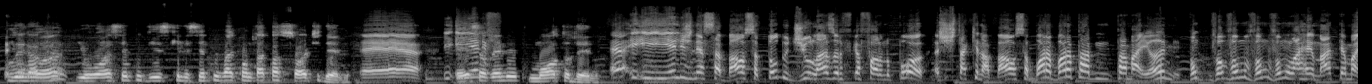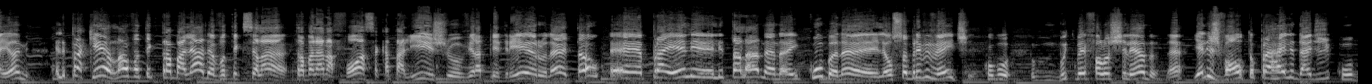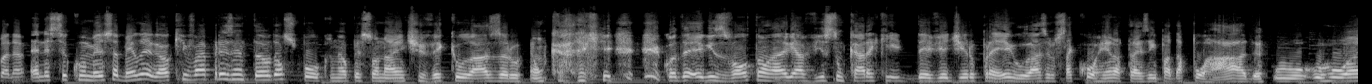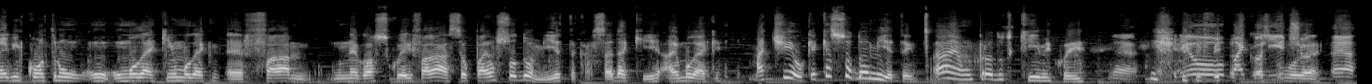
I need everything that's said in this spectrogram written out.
E o, Juan, e o Juan sempre diz que ele sempre vai contar com a sorte dele. É. E, e Esse é o ele grande moto dele. É, e, e eles nessa balsa, todo dia o Lázaro fica falando, pô, a gente tá aqui na balsa, bora, bora pra, pra Miami. Vamos, vamos, vamos, vamos, vamos lá remar até Miami. Ele, pra quê? Lá eu vou ter que trabalhar, né? Eu vou ter que, sei lá, trabalhar na fossa, catar lixo, virar pedreiro, né? Então, é, pra ele, ele tá lá, né, na- em Cuba, né? Ele é o sobrevivente, como muito bem falou o chileno, né? E eles voltam pra realidade de Cuba, né? É nesse começo é bem legal que vai apresentando aos poucos, né? O personagem, a gente vê que o Lázaro é um cara que, quando eles voltam lá, ele avista um cara que devia dinheiro pra ele. O Lázaro sai correndo atrás dele pra dar porrada. O, o Juan, ele encontra um, um, um molequinho, o moleque é, fala um negócio com ele fala: Ah, seu pai é um sodomita, cara, sai daqui. Aí o moleque, mas tio, o que é sodomita? Ah, é um produto químico aí. É. Que nem o Michael. É.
